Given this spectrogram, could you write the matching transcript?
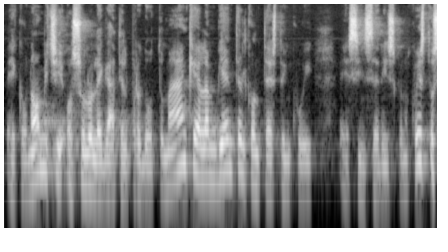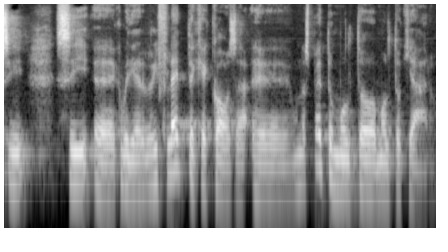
economici o solo legati al prodotto, ma anche all'ambiente e al contesto in cui eh, si inseriscono. Questo si, si eh, dire, riflette che cosa? Eh, un aspetto molto, molto chiaro.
